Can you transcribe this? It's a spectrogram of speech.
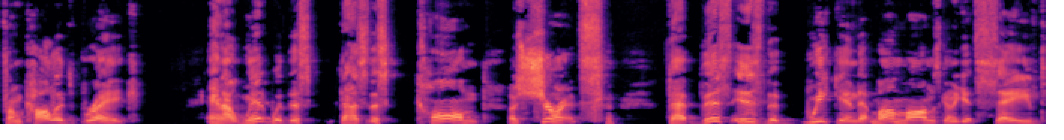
from college break and I went with this, guys, this calm assurance that this is the weekend that my mom's going to get saved.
